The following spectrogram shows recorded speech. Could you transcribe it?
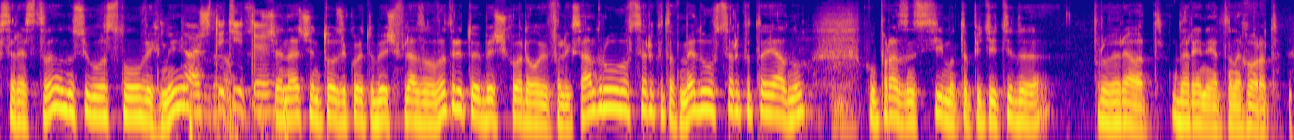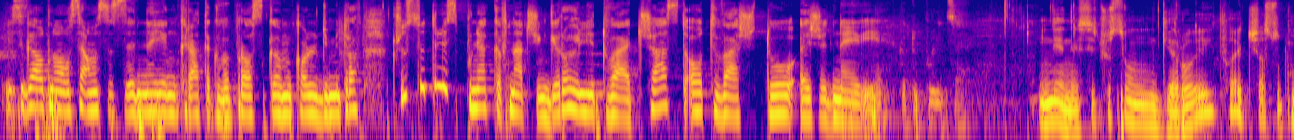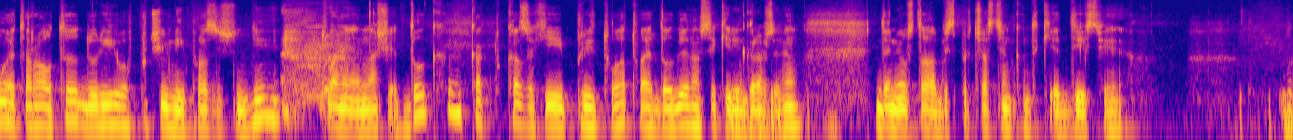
средства, но си го възстановихме. Тоест щетите... По същия начин този, който беше влязъл вътре, той беше ходил и в Александрово в църквата, в Медово в църквата, явно по празници си имат апетити да проверяват даренията на хората. И сега отново само с един кратък въпрос към Колю Димитров. Чувствате ли се по някакъв начин герой или това е част от вашето ежедневие като полицай? Не, не се чувствам герой. Това е част от моята работа, дори и в почивни и празнични дни. Това не е нашия дълг. Както казах и преди това, това е дълга на всеки един гражданин да не остава безпричастен към такива действия.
